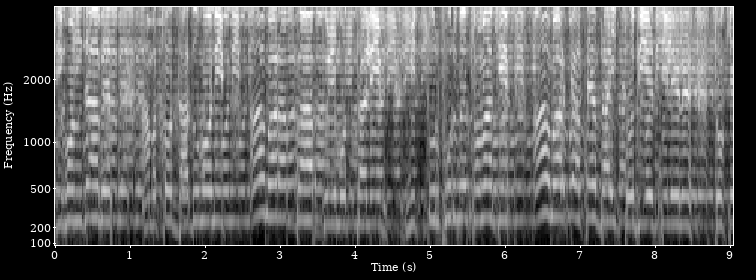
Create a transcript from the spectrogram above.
জীবন যাবে? আমার তোর দাদুমণি, আমার আব্বা আব্দুল মুত্তালিব মৃত্যুর পূর্বে তোমাকে আমার কাছে দায়িত্ব দিয়েছিলেন। তোকে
